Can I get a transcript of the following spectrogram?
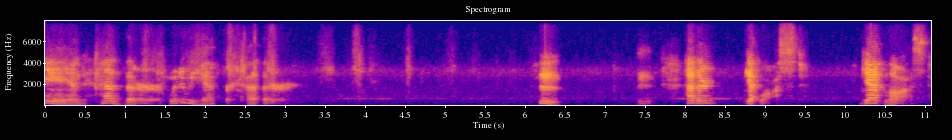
And Heather, what do we have for Heather? Hmm. Heather, get lost. Get lost.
